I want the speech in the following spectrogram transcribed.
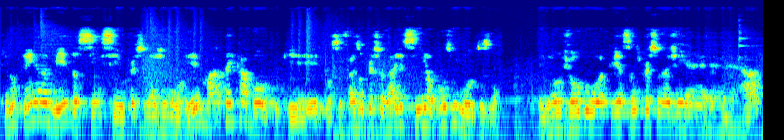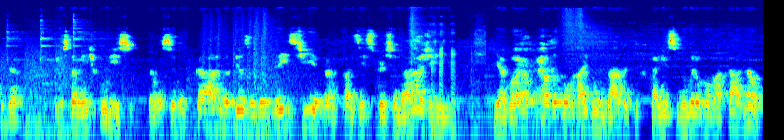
Que não tenha medo assim se o personagem morrer, mata e acabou, porque você faz um personagem assim em alguns minutos, né? Ele é um jogo, a criação de personagem é, é rápida, justamente por isso. Pra você não ficar, ah, meu Deus, eu dei três dias para fazer esse personagem. e agora, por causa de um raio de um dado aqui que caiu esse número, eu vou matar? Não.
